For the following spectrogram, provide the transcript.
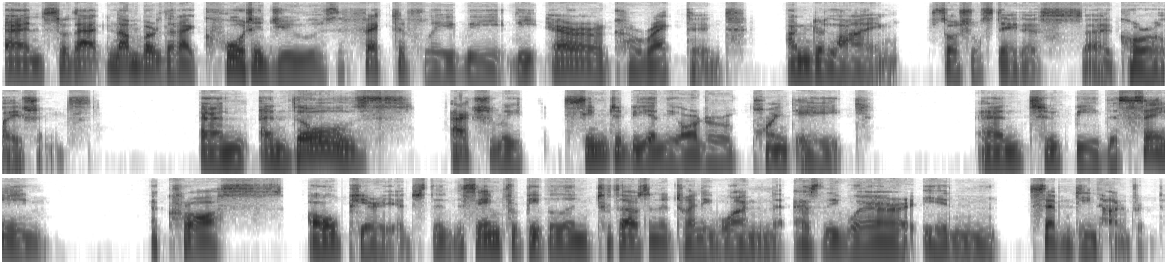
And so that number that I quoted you is effectively the, the error corrected underlying social status uh, correlations. And, and those actually seem to be in the order of 0.8 and to be the same across all periods. They're the same for people in 2021 as they were in 1700.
